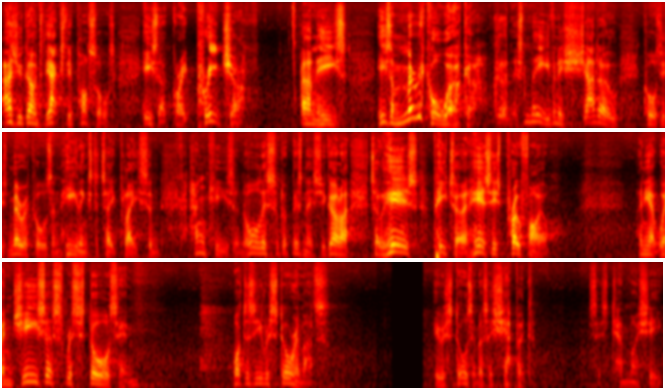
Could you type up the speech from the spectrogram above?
as you go into the Acts of the Apostles, he's a great preacher and he's, he's a miracle worker. Goodness me, even his shadow causes miracles and healings to take place and hankies and all this sort of business. You go like, so here's Peter and here's his profile. And yet, when Jesus restores him, what does he restore him as? He restores him as a shepherd. He says, Tend my sheep,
